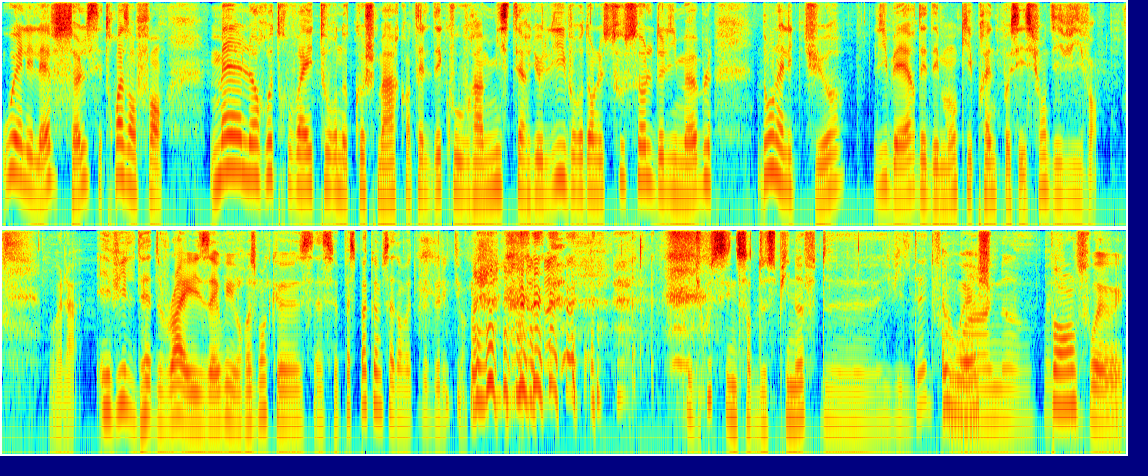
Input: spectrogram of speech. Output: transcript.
où elle élève seule ses trois enfants. Mais leur retrouvaille tourne au cauchemar quand elle découvre un mystérieux livre dans le sous-sol de l'immeuble, dont la lecture libère des démons qui prennent possession des vivants. Voilà, Evil Dead Rise. Eh oui, heureusement que ça se passe pas comme ça dans votre club de lecture. Et du coup, c'est une sorte de spin-off de Evil Dead. enfin, ou Ouais, un- je une- Je pense, ouais, ouais.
